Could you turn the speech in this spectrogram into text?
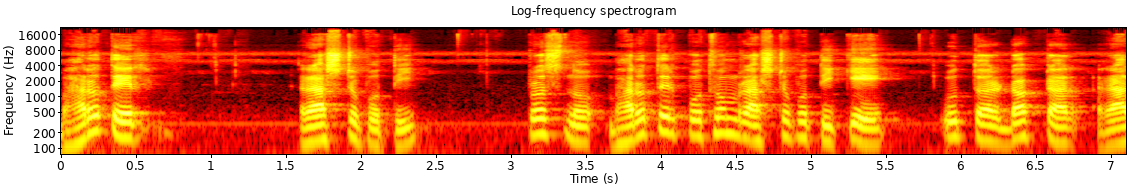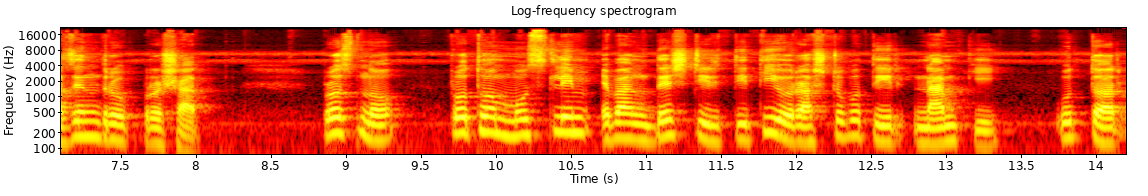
ভারতের রাষ্ট্রপতি। প্রশ্ন, ভারতের প্রথম রাষ্ট্রপতি কে? উত্তর, ডক্টর রাজেন্দ্র প্রসাদ। প্রশ্ন, প্রথম মুসলিম এবং দেশটির তৃতীয় রাষ্ট্রপতির নাম কি? উত্তর,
